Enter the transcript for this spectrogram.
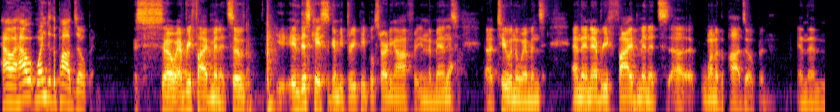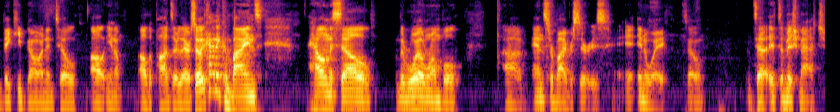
How how when do the pods open? So every five minutes. So in this case, it's going to be three people starting off in the men's, yeah. uh, two in the women's, and then every five minutes, uh, one of the pods open, and then they keep going until all you know all the pods are there. So it kind of combines Hell in a Cell, the Royal Rumble uh, and Survivor Series in, in, a way. So it's a it's a mishmash.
